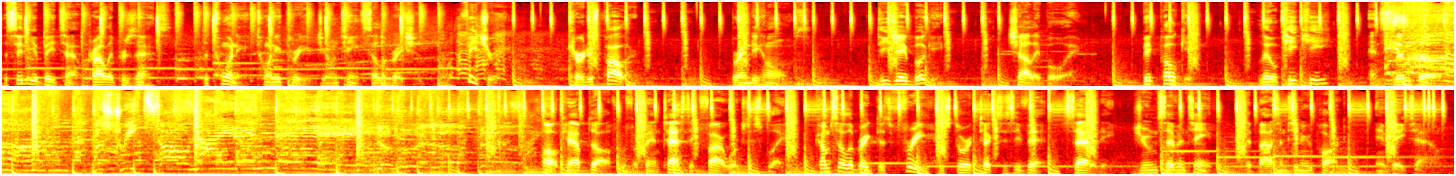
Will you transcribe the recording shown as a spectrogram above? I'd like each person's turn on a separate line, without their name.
The City of Baytown proudly presents the 2023 Juneteenth celebration, featuring Curtis Pollard, Brandy Holmes, DJ Boogie, Chalie Boy, Big Pokey, Lil Keke, and Slim Thug. All capped off with a fantastic fireworks display. Come celebrate this free historic Texas event Saturday, June 17th at Bicentennial Park in Baytown.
